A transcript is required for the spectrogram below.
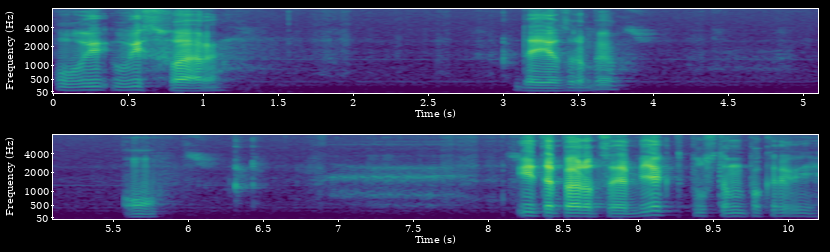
у ві- сфери. Де я зробив? О. І тепер оцей об'єкт пустимо по кривій.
